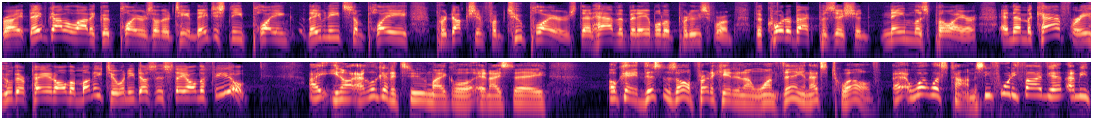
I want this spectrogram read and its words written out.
Right, they've got a lot of good players on their team. They just need playing. They need some play production from two players that haven't been able to produce for them: the quarterback position, nameless player, and then McCaffrey, who they're paying all the money to, and he doesn't stay on the field. I, you know, I look at it too, Michael, and I say, okay, this is all predicated on one thing, and that's 12. Uh, What, what's Tom? Is he 45 yet? I mean,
